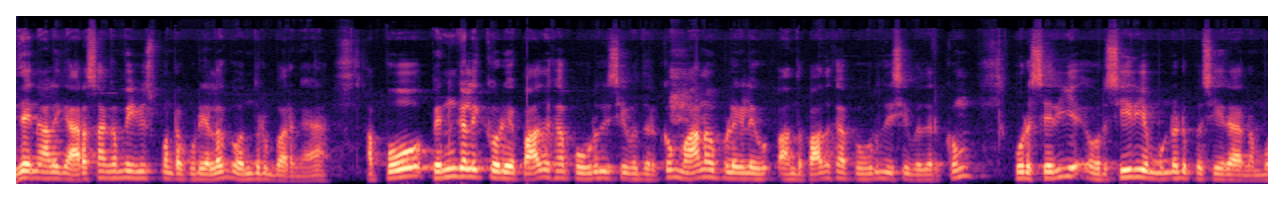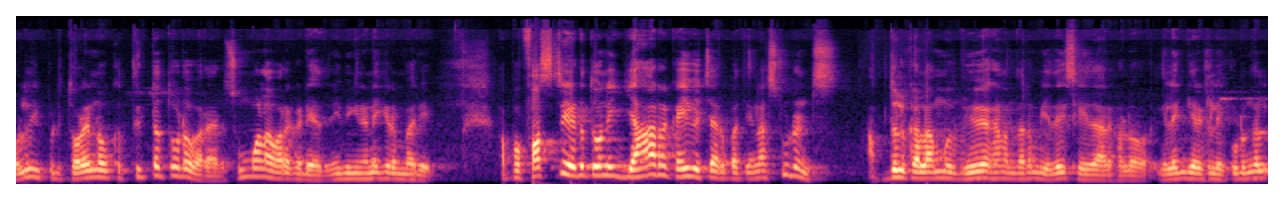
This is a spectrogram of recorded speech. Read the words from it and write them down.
இதை நாளைக்கு அரசாங்கமே யூஸ் பண்ணுறக்கூடிய அளவுக்கு வந்துடும் பாருங்க. அப்போது பெண்களுக்குடைய பாதுகாப்பை உறுதி செய்வதற்கும் மாணவ பிள்ளைகளை அந்த பாதுகாப்பை உறுதி செய்வதற்கும் ஒரு சிறிய ஒரு சீரிய முன்னெடுப்பு செய்கிறார் பொழுது இப்படி தொலைநோக்கு திட்டத்தோடு வராரு. சும்மாலாம் வர கிடையாது. நீங்கள் நினைக்கிற மாதிரி. அப்போ ஃபஸ்ட்டு எடுத்தோன்னே யாரை கை வச்சார் பார்த்தீங்கன்னா ஸ்டூடெண்ட்ஸ் அப்துல் கலாமும் விவேகானந்தரும் எதை செய்தார்களோ? இளைஞர்களை கொடுங்கள்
